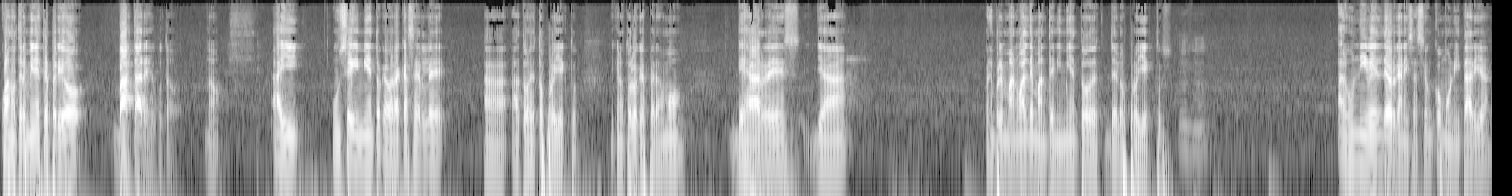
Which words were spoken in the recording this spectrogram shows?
cuando termine este periodo va a estar ejecutado, ¿no? Hay un seguimiento que habrá que hacerle a, a todos estos proyectos y que nosotros lo que esperamos dejar es ya, por ejemplo, el manual de mantenimiento de, de los proyectos, algún nivel de organización comunitaria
